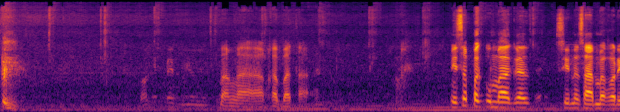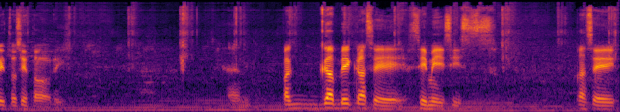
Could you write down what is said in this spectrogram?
mga kabataan. Minsan pag umaga, sinasama ko rito si Tori. Ayan. Pag gabi kasi, si Macy's. Kasi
